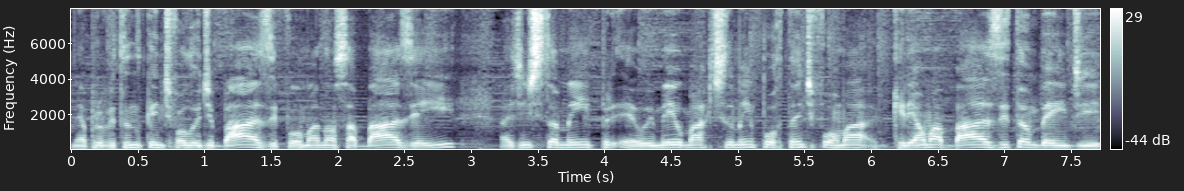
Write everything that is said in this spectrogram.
Né? Aproveitando que a gente falou de base, formar nossa base aí, a gente também, é, o e-mail marketing também é importante formar, criar uma base também de,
